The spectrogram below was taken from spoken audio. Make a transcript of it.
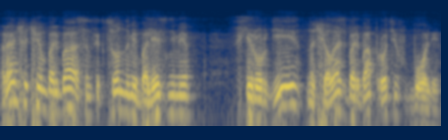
Раньше, чем борьба с инфекционными болезнями, в хирургии началась борьба против боли.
